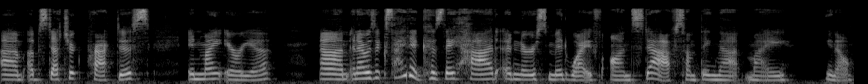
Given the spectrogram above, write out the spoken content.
um, obstetric practice in my area. Um, and I was excited because they had a nurse midwife on staff, something that my, you know,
